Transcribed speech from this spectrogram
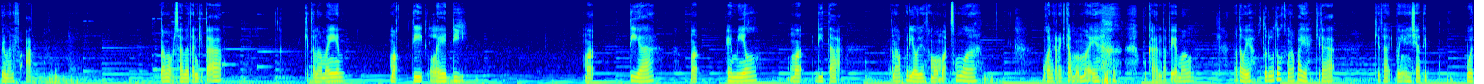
bermanfaat nama persahabatan kita kita namain Makti Lady. Mak Tia Mak Emil Mak Dita. Kenapa diawalin sama Mak semua? Bukan karena kita mama ya bukan tapi emang nggak tahu ya waktu dulu tuh kenapa ya kita kita punya inisiatif buat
